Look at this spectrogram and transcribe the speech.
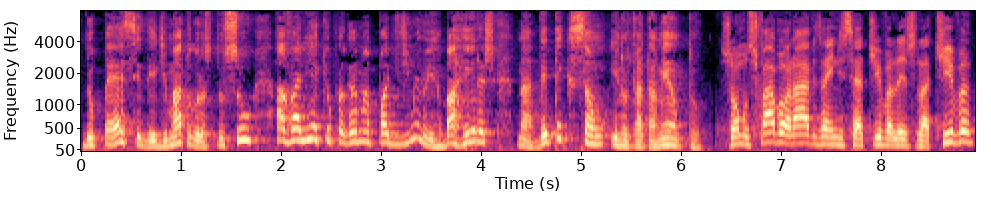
do PSD de Mato Grosso do Sul, avalia que o programa pode diminuir barreiras na detecção e no tratamento. Somos favoráveis à iniciativa legislativa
